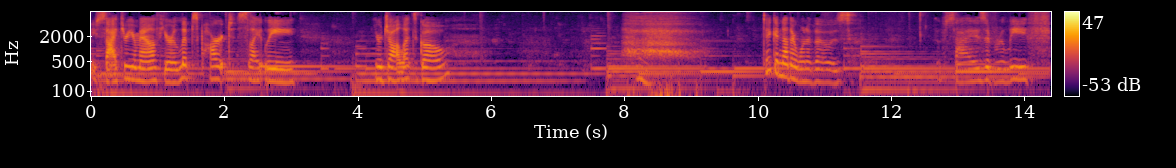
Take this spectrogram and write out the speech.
You sigh through your mouth, your lips part slightly, your jaw lets go. Take another one of those, those sighs of relief.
